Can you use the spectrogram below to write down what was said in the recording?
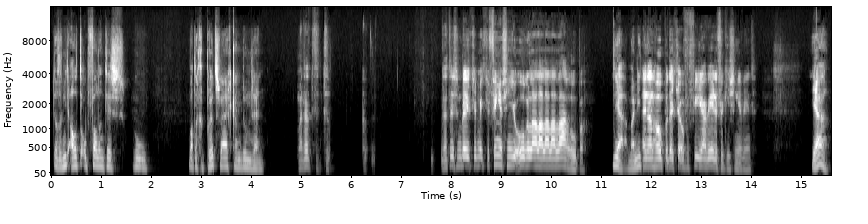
Dat het niet al te opvallend is hoe, wat een gepruts we eigenlijk aan het doen zijn. maar dat, dat, dat is een beetje met je vingers in je oren la la la la la roepen. Ja, maar niet En dan hopen dat je over vier jaar weer de verkiezingen wint. Ja,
